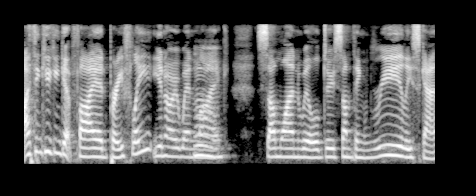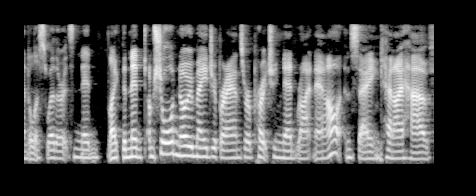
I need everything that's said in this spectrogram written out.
I think you can get fired briefly, you know, when Mm. like someone will do something really scandalous, whether it's Ned, like the Ned. I'm sure no major brands are approaching Ned right now and saying, Can I have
